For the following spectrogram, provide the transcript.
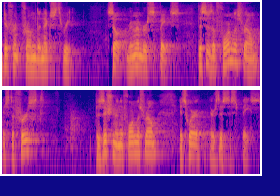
Different from the next three. So remember space. This is a formless realm. It's the first position in the formless realm. It's where there's this space.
